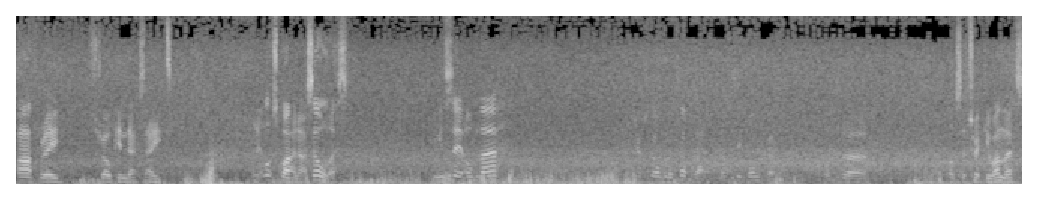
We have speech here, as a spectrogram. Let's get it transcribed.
par 3, stroke index 8. And it looks quite a nice hole this. You can see it over there, just over the top of that massive bunker. Uh, looks a tricky one this.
